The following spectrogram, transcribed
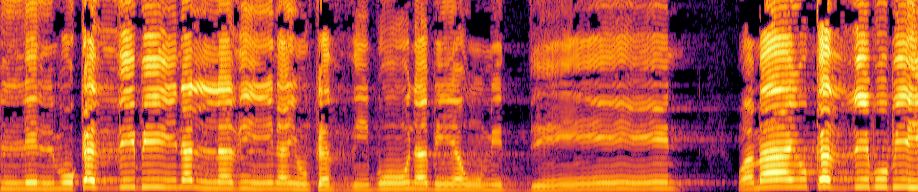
للمكذبين الذين يكذبون بيوم الدين. وما يكذب به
